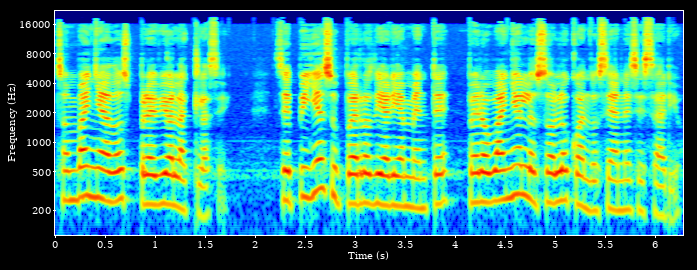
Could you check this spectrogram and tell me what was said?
son bañados previo a la clase. Cepilla su perro diariamente, pero báñalo solo cuando sea necesario.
